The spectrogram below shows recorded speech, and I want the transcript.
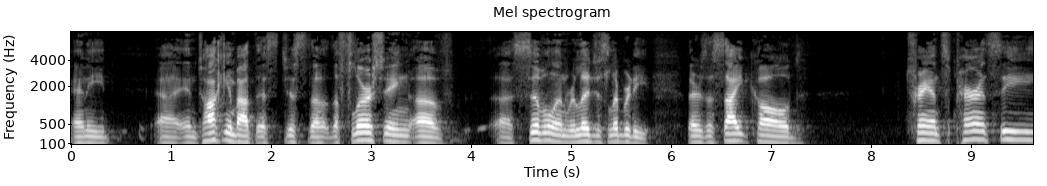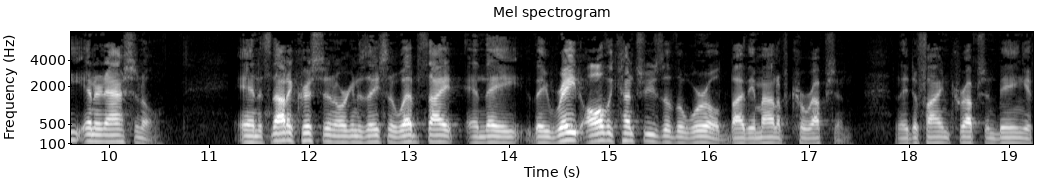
And he uh, in talking about this, just the, the flourishing of uh, civil and religious liberty, there's a site called Transparency International. And it's not a Christian organization, a website, and they, they rate all the countries of the world by the amount of corruption. And they define corruption being if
